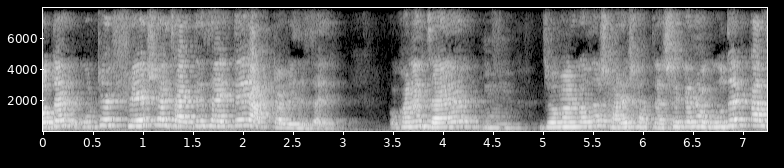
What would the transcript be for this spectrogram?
ওদের উঠে ফ্রেশ হয়ে যাইতে যাইতে আটটা বেজে যায়। ওখানে যায় জমার কথা সাড়ে সাতটা সেখানে ওদের কাজ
